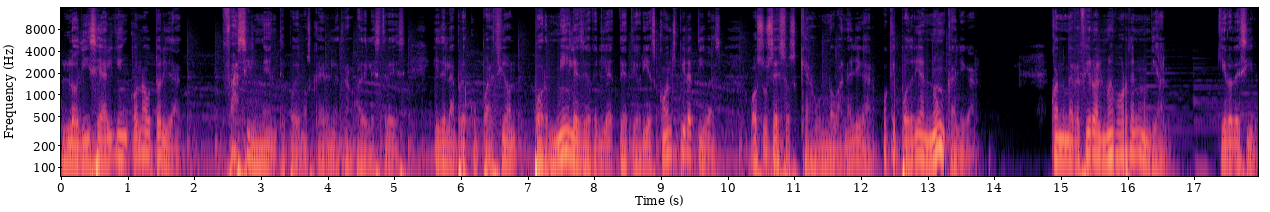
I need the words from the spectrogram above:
lo dice alguien con autoridad, fácilmente podemos caer en la trampa del estrés y de la preocupación por miles de, de teorías conspirativas o sucesos que aún no van a llegar o que podrían nunca llegar. Cuando me refiero al nuevo orden mundial, quiero decir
